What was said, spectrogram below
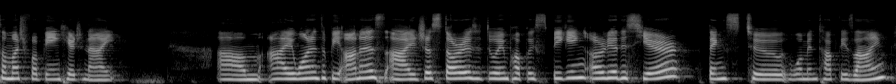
So much for being here tonight. Um, I wanted to be honest, I just started doing public speaking earlier this year, thanks to Women Talk Design.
